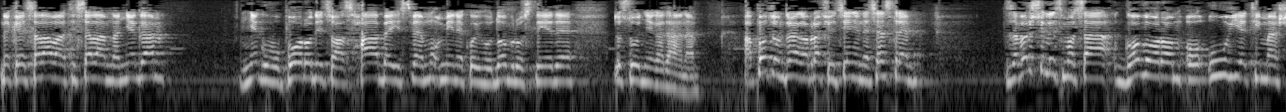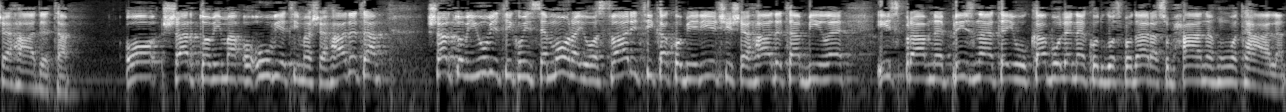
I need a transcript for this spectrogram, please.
Neka je salavat i selam na njega, njegovu porodicu, ashabe i sve mu'mine koji u dobru slijede do sudnjega dana. A potom, draga braćo i cijenjene sestre, završili smo sa govorom o uvjetima šehadeta. O šartovima, o uvjetima šehadeta. Šartovi i uvjeti koji se moraju ostvariti kako bi riječi šehadeta bile ispravne, priznate i ukabulene kod gospodara subhanahu wa ta'ala.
